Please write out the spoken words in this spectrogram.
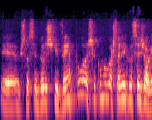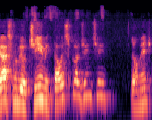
é, os torcedores que vêm, poxa, como eu gostaria que você jogasse no meu time e tal. Isso para a gente realmente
